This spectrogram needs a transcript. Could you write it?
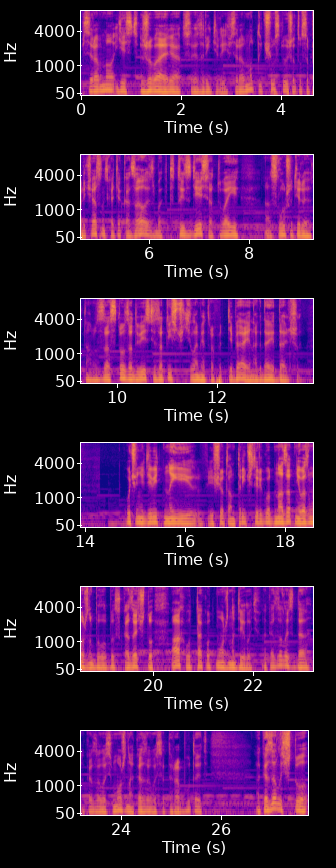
Все равно есть живая реакция зрителей. Все равно ты чувствуешь эту сопричастность, хотя, казалось бы, ты здесь, а твои а, слушатели там за 100, за 200, за 1000 километров от тебя, а иногда и дальше. Очень удивительно, и еще там 3-4 года назад невозможно было бы сказать, что ах, вот так вот можно делать. Оказалось, да, оказалось можно, оказалось это работает. Оказалось, что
